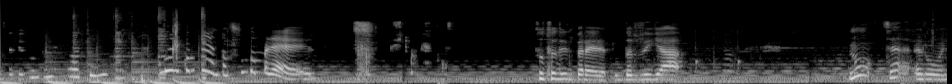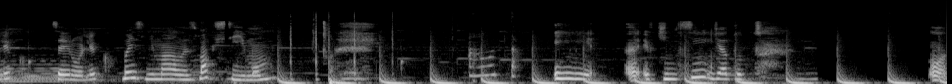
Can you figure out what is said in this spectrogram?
Кстати, тут. Ну и комментов, что там, блядь? Пишіть. Тут один перегляд, тут даже я. Ну, це ролик. Цей ролик ми знімали з Максимом. І е, в кінці я тут. О,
